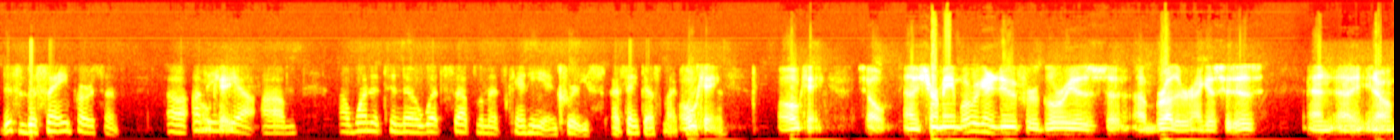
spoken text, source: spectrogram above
this is the same person. Uh, I mean, Okay. yeah. Um, I wanted to know what supplements can he increase. I think that's my question. Okay. Okay. So, uh, Charmaine, what we're going to do for Gloria's uh, uh, brother, I guess it is, and uh, you know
